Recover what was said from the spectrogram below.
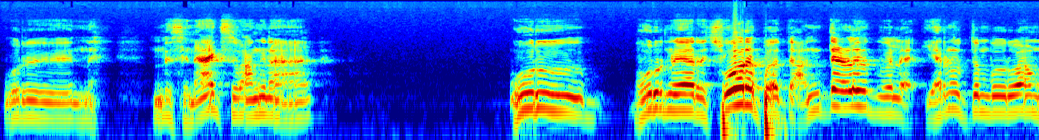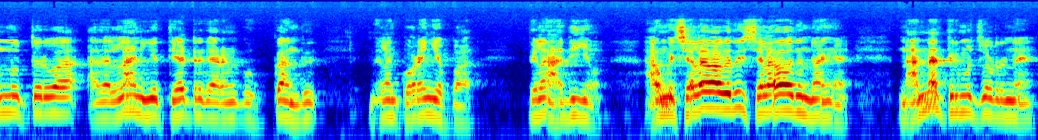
ஒரு இந்த- ஸ்நாக்ஸ் வாங்கினா ஒரு ஒரு நேரம் சோறை பார்த்து அந்த அளவுக்கு விலை. இரநூத்தம்பது ரூபா முந்நூற்றி ரூபா அதெல்லாம் நீங்கள் தேட்டருக்காரங்களுக்கு உட்காந்து இதெல்லாம் குறைங்கப்பா. இதெல்லாம் அதிகம். அவங்க செலவாகுது செலவாகுதுன்றாங்க. நான் என்ன திரும்ப சொல்கிறேன்னே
